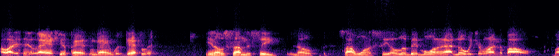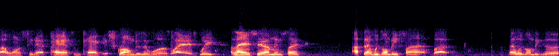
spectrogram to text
I like last year passing game was definitely, you know, something to see. You know, so I want to see a little bit more that. I know we can run the ball, but I want to see that passing attack as strong as it was last week, last year. I mean, to say, I think we're gonna be fine, but I think we're gonna be good.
